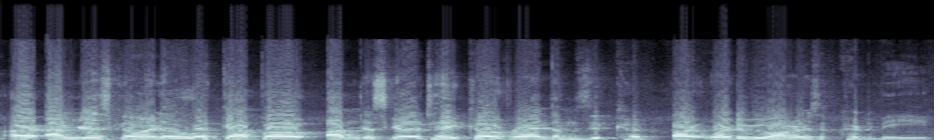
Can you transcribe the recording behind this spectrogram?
Alright, I'm just going to look up a, I'm just going to take a random zip code. Alright, where do we want our zip code to be?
